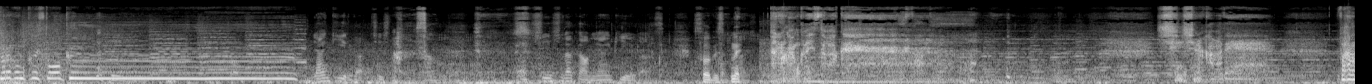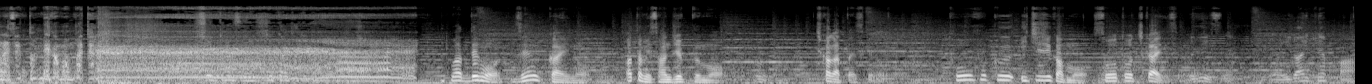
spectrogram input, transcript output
ドラゴンクエストウォークヤンキーいるから新白そう新白川のヤンキーいるからそうですねドラゴンクエストウォーク新白川でバナナさんとメガモンバトル新幹線1時間かけまあでも前回の熱海30分も近かったですけど東北1時間も相当近いですよね、たいいですね意外とやっぱ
